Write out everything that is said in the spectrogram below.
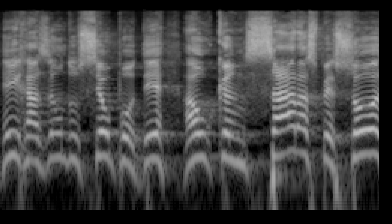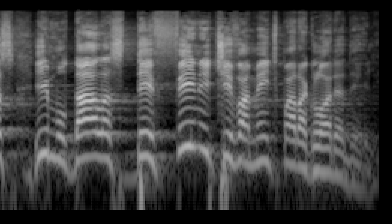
em razão do seu poder, alcançar as pessoas e mudá-las definitivamente para a glória dele.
